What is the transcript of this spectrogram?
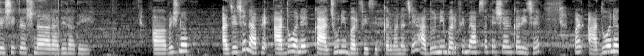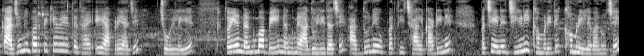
જય શ્રી કૃષ્ણ, રાધે રાધે. વૈષ્ણવ આજે છે ને આપણે આદુ અને કાજુની બરફી સિદ્ધ કરવાના છે. આદુની બરફી મેં આપ સાથે શેર કરી છે. પણ આદુ અને કાજુની બરફી કેવી રીતે થાય એ આપણે આજે જોઈ લઈએ. તો એ નંગમાં બે નંગ મેં આદુ લીધા છે. આદુને ઉપરથી છાલ કાઢીને પછી એને ઝીણી ખમણી તે ખમણી લેવાનું છે.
